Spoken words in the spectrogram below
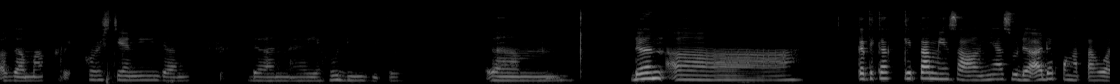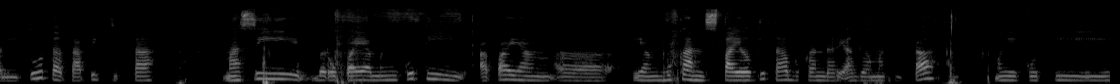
agama Kristiani dan dan uh, Yahudi gitu. Um, dan uh, ketika kita misalnya sudah ada pengetahuan itu tetapi kita masih berupaya mengikuti apa yang uh, yang bukan style kita bukan dari agama kita mengikuti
